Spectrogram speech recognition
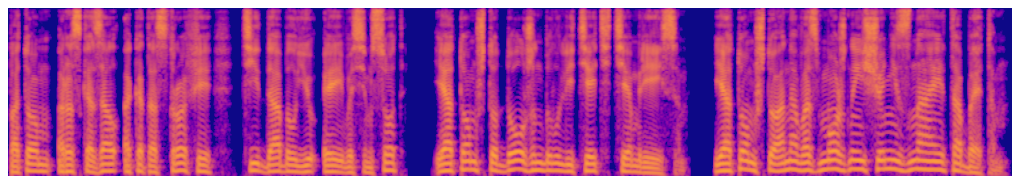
Потом рассказал о катастрофе TWA-800 и о том, что должен был лететь тем рейсом, и о том, что она, возможно, еще не знает об этом.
